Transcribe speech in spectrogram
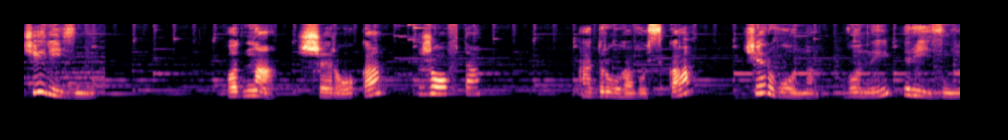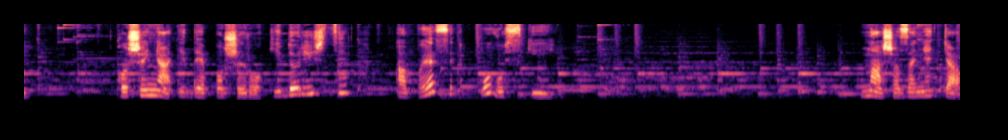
чи різні? Одна широка жовта, а друга вузька червона. Вони різні. Кошеня іде по широкій доріжці, а песик по вузькій. Наше заняття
